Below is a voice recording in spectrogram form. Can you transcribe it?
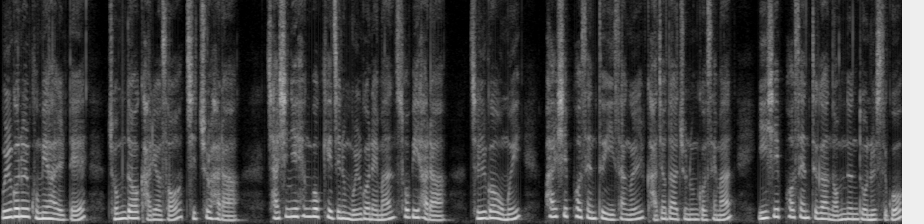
물건을 구매할 때 좀 더 가려서 지출하라. 자신이 행복해지는 물건에만 소비하라. 즐거움의 80% 이상을 가져다 주는 것에만 20%가 넘는 돈을 쓰고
